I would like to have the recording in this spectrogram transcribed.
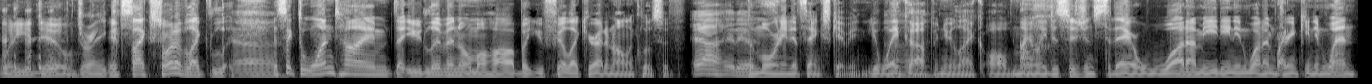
what do you do? Drink. It's like sort of like it's like the one time that you live in Omaha, but you feel like you're at an all inclusive. yeah, it is. The morning of Thanksgiving, you wake uh-huh. up and you're like, "Oh, my only ah. decisions today are what I'm eating and what I'm drinking and when."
